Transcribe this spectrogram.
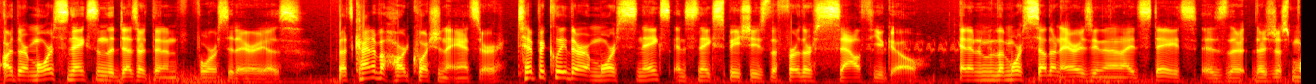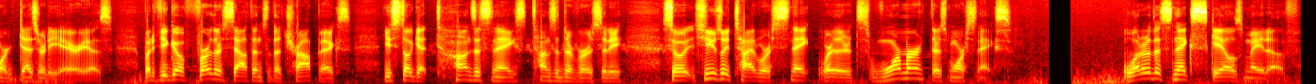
Are there more snakes in the desert than in forested areas? That's kind of a hard question to answer. Typically there are more snakes and snake species the further south you go. And in the more southern areas in the United States is there, there's just more deserty areas. But if you go further south into the tropics, you still get tons of snakes, tons of diversity. So it's usually tied where snake, where it's warmer, there's more snakes. What are the snake scales made of?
